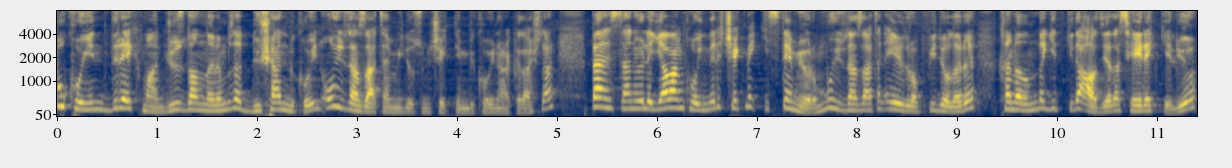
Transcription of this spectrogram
Bu coin direktman cüzdanlarımıza düşen bir coin. O yüzden zaten videosunu çektiğim bir coin arkadaşlar. Ben sizden öyle yalan coinleri çekmek istemiyorum. Bu yüzden zaten airdrop videoları kanalımda gitgide az ya da seyrek geliyor.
